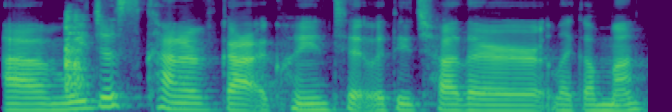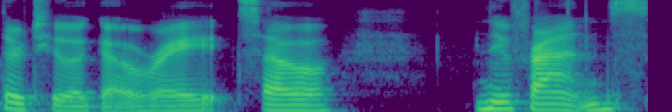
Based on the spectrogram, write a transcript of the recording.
Um, we just kind of got acquainted with each other like a month or two ago, right? So, new friends.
